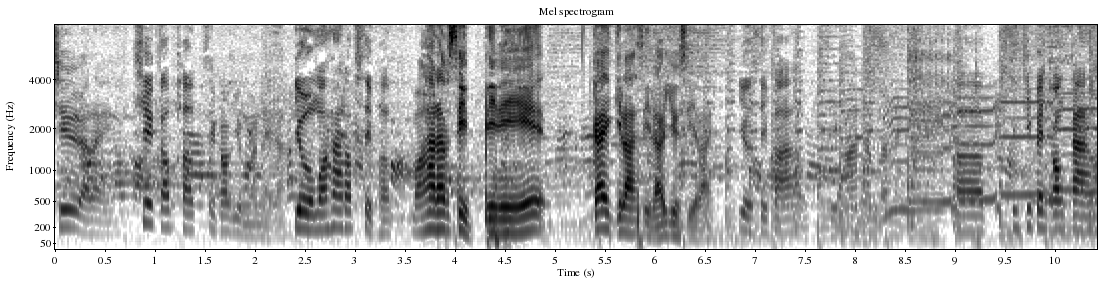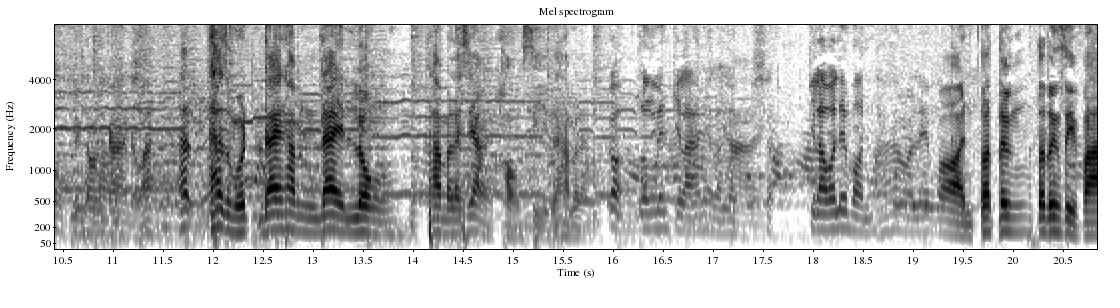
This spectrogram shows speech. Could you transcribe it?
ชื่ออะไร ชื่อกอล์ฟครับ ชื่อกอล์ฟอยู่มาไหนแล้วอยู่ม5ทับ10ครับมห้าทับสิบปีนี้ ใกล้กีฬาสีแล้วอยู่สีอะไร อยู่สีฟ้าครับสีฟ้าทำตำแหน่ง เอ่อจริงๆเป็นกองกลางครับเป็นกองกลางแต่ว่า ถ้าถ้าสมมติได้ทำได้ลงทำอะไรสักอย่างของสีจะทำอะไร ก็ลงเล่นกีฬาเนี่ยแหละครับกีฬา ใช่กีฬาวอลเลย์บอลอ่าวอลเลย์บอลตัวตึงตัวตึงสีฟ้า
